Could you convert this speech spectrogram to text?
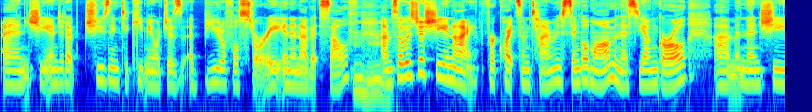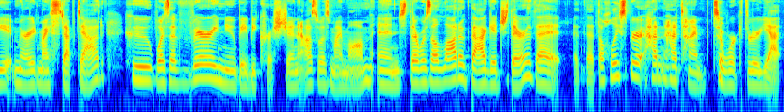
And she ended up choosing to keep me, which is a beautiful story in and of itself. Um, so it was just she and I for quite some time, a single mom and this young girl. Um, and then she married my stepdad, who was a very new baby Christian, as was my mom. And there was a lot of baggage there that that the Holy Spirit hadn't had time to work through yet.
